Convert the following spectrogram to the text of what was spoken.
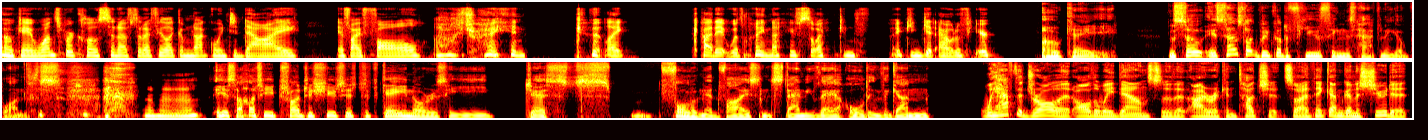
okay, once we're close enough that I feel like I'm not going to die if I fall, I'm gonna try and like cut it with my knife so I can I can get out of here. Okay. So it sounds like we've got a few things happening at once. Mm-hmm. is Artie trying to shoot it again, or is he just following advice and standing there holding the gun? We have to draw it all the way down so that Ira can touch it. So I think I'm going to shoot it.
